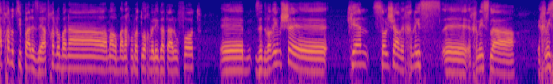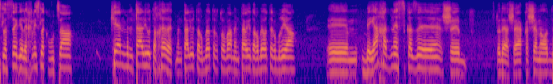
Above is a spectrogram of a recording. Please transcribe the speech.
אף אחד לא ציפה לזה, אף אחד לא בנה, אמר, אנחנו בטוח בליגת האלופות. זה דברים שכן, סולשאר הכניס, אה, הכניס ל... הכניס לסגל, הכניס לקבוצה, כן, מנטליות אחרת, מנטליות הרבה יותר טובה, מנטליות הרבה יותר בריאה. ביחד נס כזה, שאתה יודע, שהיה קשה מאוד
